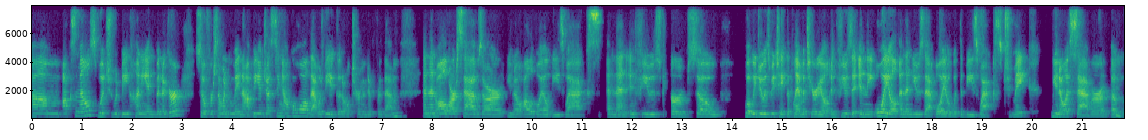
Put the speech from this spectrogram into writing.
um, oxymels, which would be honey and vinegar. So for someone who may not be ingesting alcohol, that would be a good alternative for them. And then all of our salves are, you know, olive oil, beeswax, and then infused herbs. So what we do is we take the plant material, infuse it in the oil, and then use that oil with the beeswax to make, you know, a salve or a, a hmm.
